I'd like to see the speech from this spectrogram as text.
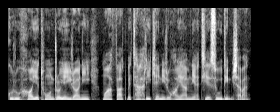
گروه های تندروی ایرانی موفق به تحریک نیروهای امنیتی سعودی می شوند.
